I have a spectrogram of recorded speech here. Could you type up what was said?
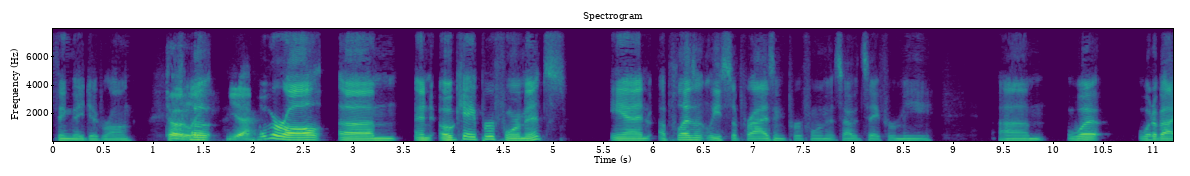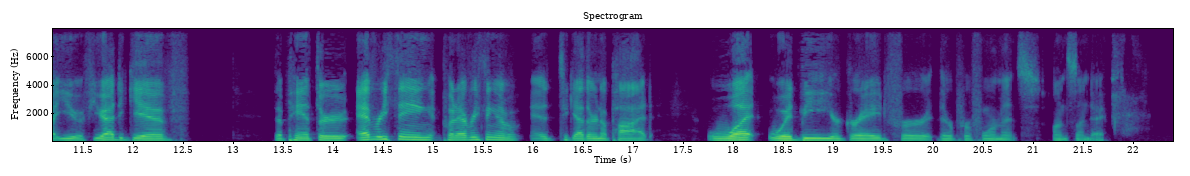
thing they did wrong. totally. So- yeah. Overall, um, an okay performance and a pleasantly surprising performance, I would say for me. Um, what what about you? If you had to give the Panther everything, put everything uh, together in a pot, what would be your grade for their performance on Sunday?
